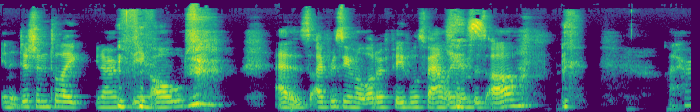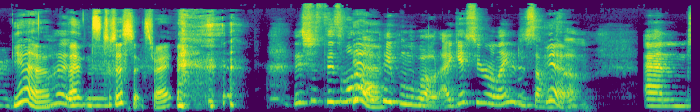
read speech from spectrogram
In addition to, like, you know, being old, as I presume a lot of people's family Yes. members are. I don't yeah. what? Statistics, right? There's just there's a lot Yeah. of old people in the world. I guess you're related to some Yeah. of them. And,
